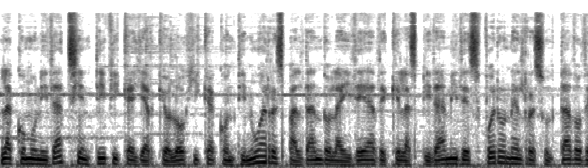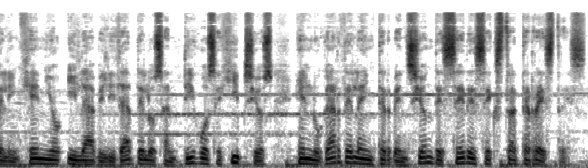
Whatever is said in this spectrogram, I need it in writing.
La comunidad científica y arqueológica continúa respaldando la idea de que las pirámides fueron el resultado del ingenio y la habilidad de los antiguos egipcios en lugar de la intervención de seres extraterrestres.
